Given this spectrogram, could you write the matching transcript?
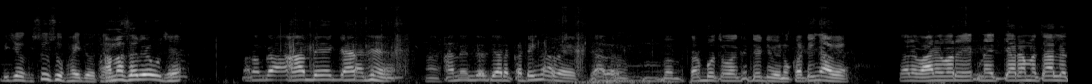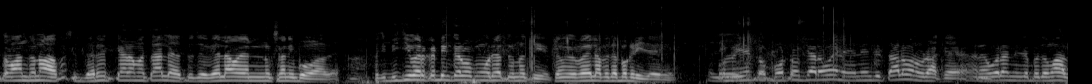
બીજો શું શું ફાયદો થાય? આમાં સાહેબ એવું છે આ બે ક્યારે છે આની અંદર જ્યારે કટિંગ આવે ત્યારે તરબૂચ હોય કે ટેટી હોય કટિંગ આવે ત્યારે વારે વારે એક ના એક ક્યારામાં ચાલે તો વાંધો ન આવે. પછી દરેક ક્યારામાં ચાલે તો જે વહેલા હોય એને નુકસાની બહુ આવે. પછી બીજી વાર કટિંગ કરવામાં રહેતું નથી કેમ કે વહેલા બધા બગડી જાય છે. ઓલું એક મોટો ક્યારો હોય ને એની અંદર ચાલવાનું રાખે અને ઓલાની અંદર બધો માલ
